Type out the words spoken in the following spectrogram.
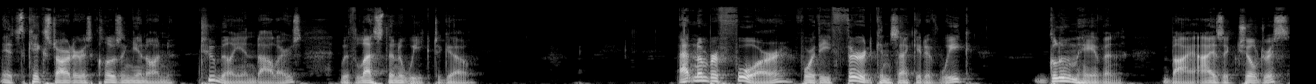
Its Kickstarter is closing in on $2 million with less than a week to go. At number four, for the third consecutive week, Gloomhaven by Isaac Childress,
